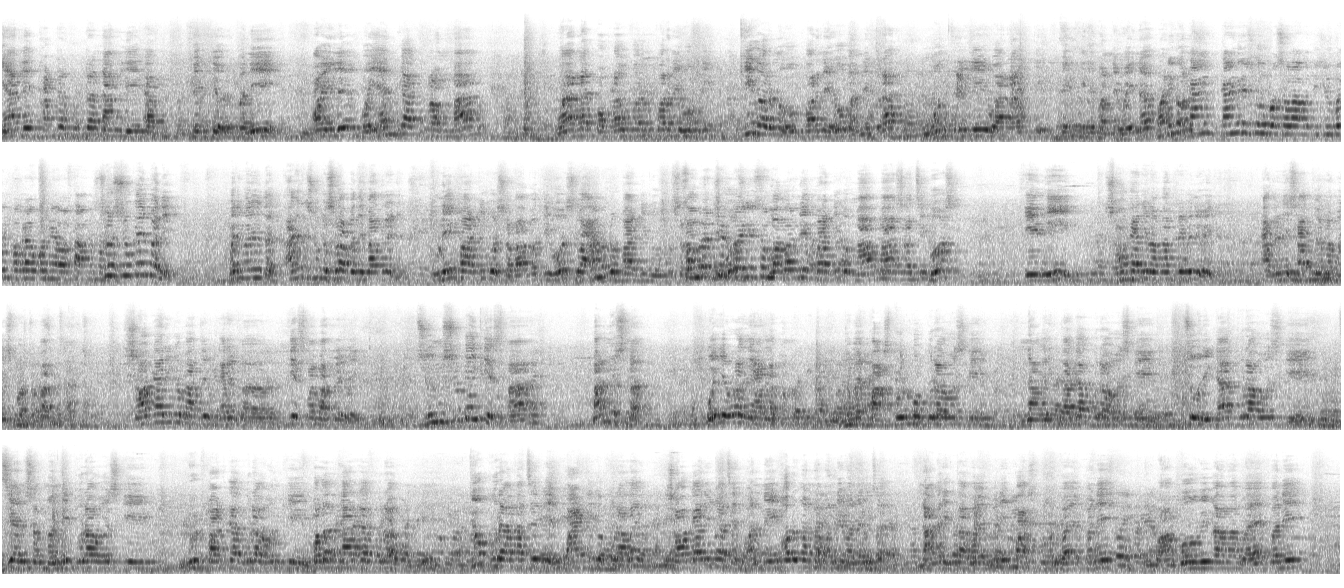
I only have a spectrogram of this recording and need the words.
यहाँले फाटोफुट्ट नाम लिएका व्यक्तिहरू पनि अहिले बयानका क्रममा उहाँहरूलाई पक्राउ गर्नुपर्ने हो कि के गर्नु हो पर्ने हो भन्ने कुरा मन्त्रीले वा राजनीतिक व्यक्तिले भन्ने होइन। भनेको काङ- काङ्ग्रेसको उपसभापतिज्यू पनि पक्राउ गर्ने अवस्था आउन सक्छ। जोसुकै पनि मैले भने त काङ्ग्रेसको सभापति मात्रै होइन। कुनै पार्टीको सभापति होस् वा हाम्रो पार्टीको सभापति होस् वा कुनै पार्टीको महा महासचिव होस् यदि सहकारीमा मात्रै पनि होइन। आदरणीय साथीहरूलाई म स्पष्ट पार्न चाहन्छु। सहकारीको कार्य केसमा मात्रै होइन। जुनसुकै केसमा मान्नुहोस् न मैले एउटा यहाँलाई भनौँ तपाईँ पासपोर्टको कुरा होस् कि नागरिकताका कुरा होस् कि चोरीका कुरा होस् कि ज्यान सम्बन्धी कुरा होस् कि लुटपाटका कुरा हुन् कि बलात्कारका कुरा हुन् कि त्यो कुरामा चाहिँ पार्टीको कुरालाई सहकारीमा चाहिँ भन्ने अरूमा नभन्ने भन्ने हुन्छ। नागरिकता भए पनि पासपोर्ट भए पनि बहुविवाहमा भए पनि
